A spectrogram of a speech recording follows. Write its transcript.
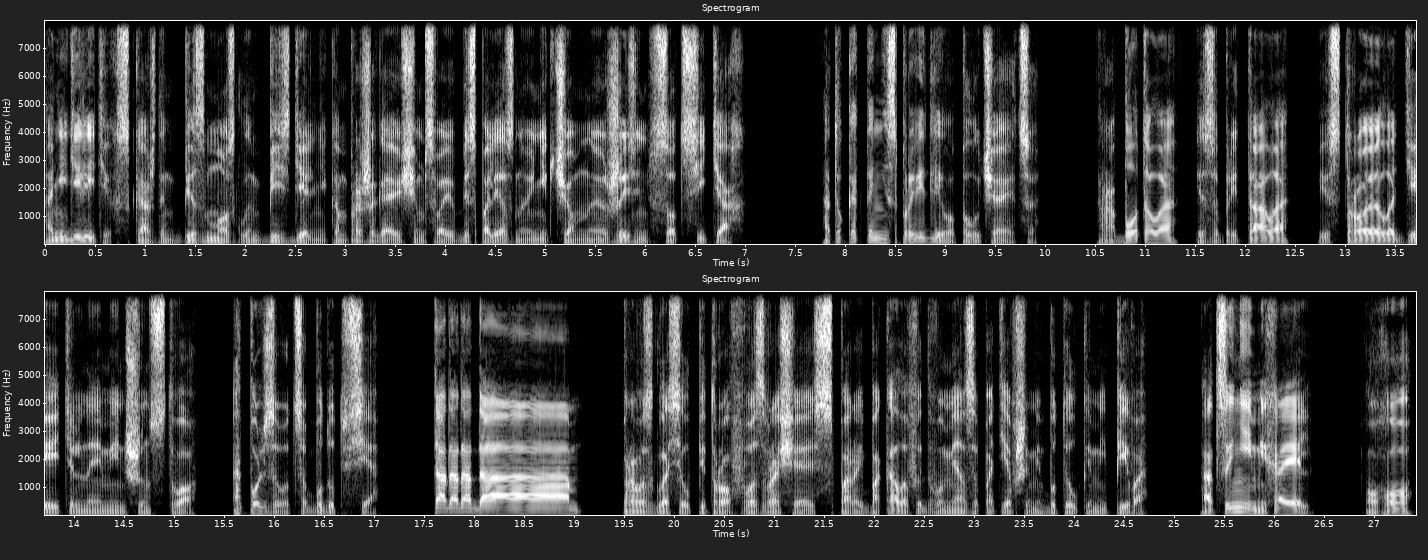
а не делить их с каждым безмозглым бездельником, прожигающим свою бесполезную никчемную жизнь в соцсетях. А то как-то несправедливо получается. Работала, изобретала и строила деятельное меньшинство, а пользоваться будут все. «Та-да-да-да!» — провозгласил Петров, возвращаясь с парой бокалов и двумя запотевшими бутылками пива. «Оцени, Михаэль!» «Ого!»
